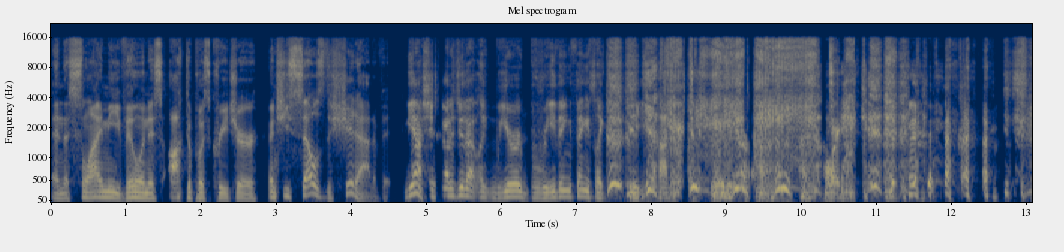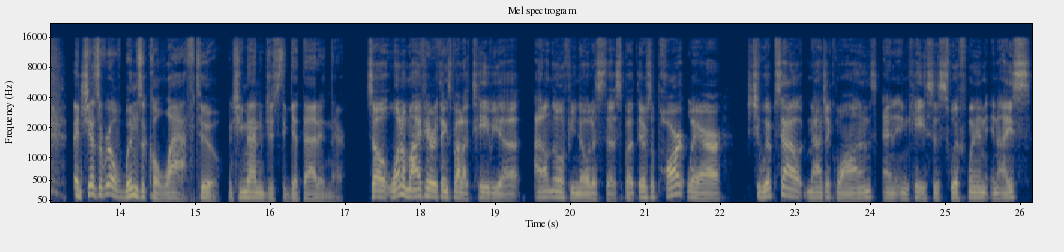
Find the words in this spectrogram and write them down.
and the slimy, villainous octopus creature, and she sells the shit out of it. yeah, she's got to do that like weird breathing thing. It's like, and she has a real whimsical laugh too, and she manages to get that in there. So one of my favorite things about Octavia, I don't know if you noticed this, but there's a part where she whips out magic wands and encases Swiftwind in ice.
